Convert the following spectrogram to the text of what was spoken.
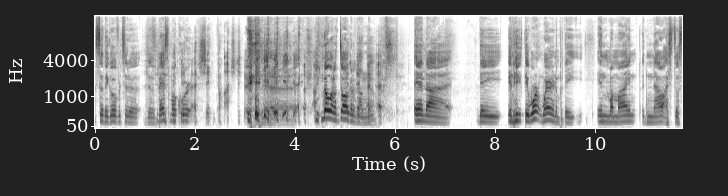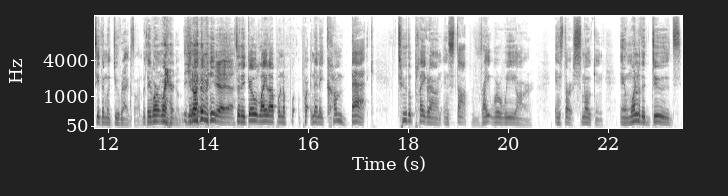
so they go over to the the basketball court. That shit posture. you know what I'm talking about now. And uh, they and he they weren't wearing them, but they in my mind now I still see them with do rags on, but they weren't wearing them. You know what I mean? Yeah, yeah. So they go light up on the and then they come back to the playground and stop right where we are and start smoking. And one of the dudes,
